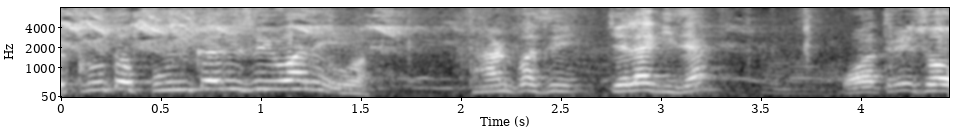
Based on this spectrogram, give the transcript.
એટલું તો પૂન કરીશું એવા નહીં થાણ પછી. ચેલા કીધા? પોત્રીસો.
